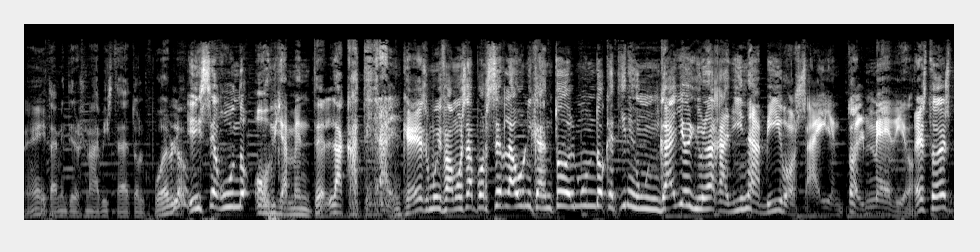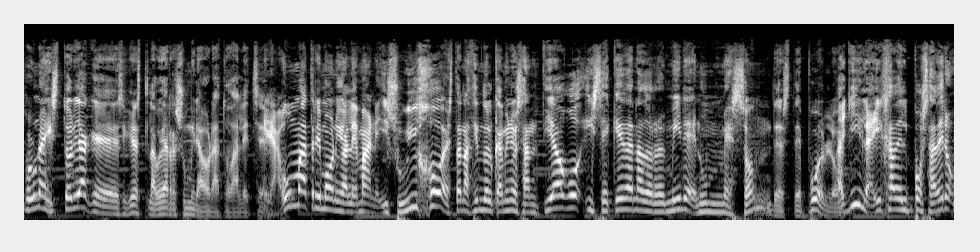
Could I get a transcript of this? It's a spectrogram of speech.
¿eh? Y también tienes una vista de todo el pueblo. Y segundo, obviamente, la catedral, que es muy famosa por ser la única en todo el mundo que tiene un gallo y una gallina vivos ahí en todo el medio. Esto es por una historia que, si quieres, te la voy a resumir ahora toda leche. Mira, un matrimonio alemán y su hijo están haciendo el camino de Santiago y se quedan a dormir en un mesón de este pueblo. Allí la hija del posadero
